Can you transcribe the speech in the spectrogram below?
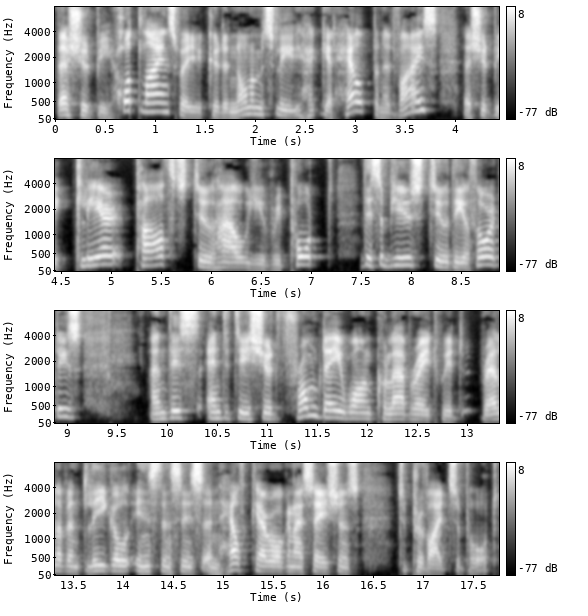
There should be hotlines where you could anonymously get help and advice. There should be clear paths to how you report this abuse to the authorities. And this entity should from day one collaborate with relevant legal instances and healthcare organizations to provide support.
